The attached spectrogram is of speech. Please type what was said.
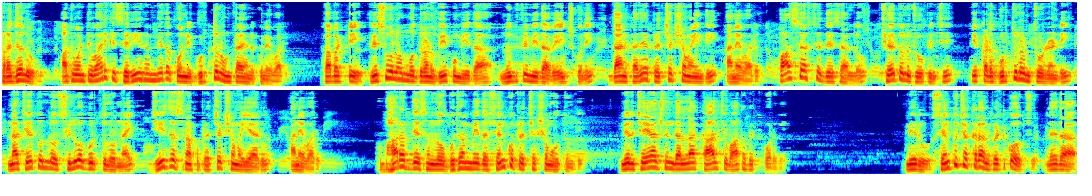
ప్రజలు అటువంటి వారికి శరీరం మీద కొన్ని గుర్తులు ఉంటాయనుకునేవారు కాబట్టి త్రిశూలం ముద్రను వీపు మీద నుదుటి మీద వేయించుకుని దానికదే ప్రత్యక్షమైంది అనేవారు. పాశ్చాత్య దేశాల్లో చేతులు చూపించి ఇక్కడ గుర్తులను చూడండి నా చేతుల్లో శిలువ గుర్తులున్నాయి జీసస్ నాకు ప్రత్యక్షమయ్యారు అనేవారు. భారతదేశంలో భుజం మీద శంకు ప్రత్యక్షమవుతుంది. మీరు చేయాల్సిందల్లా కాల్చి వాత పెట్టుకోవడమే. మీరు శంకు చక్రాలు పెట్టుకోవచ్చు లేదా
